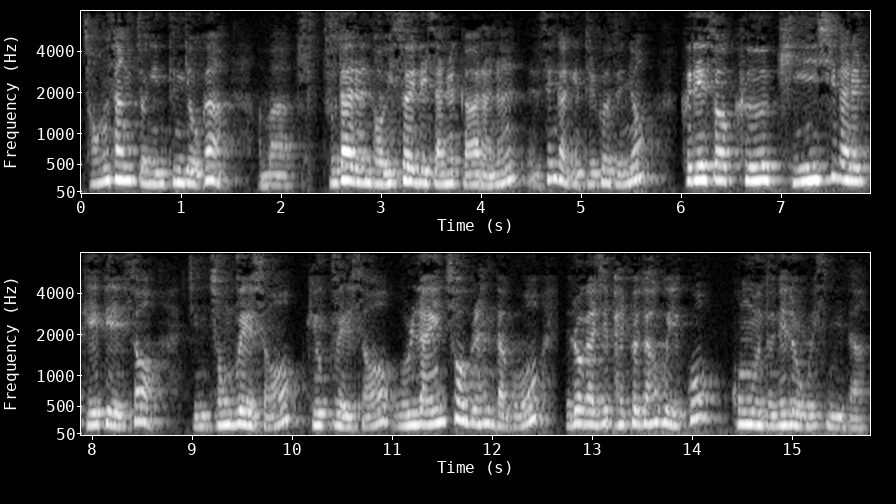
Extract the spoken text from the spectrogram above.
정상적인 등교가 아마 두 달은 더 있어야 되지 않을까라는 생각이 들거든요. 그래서 그 긴 시간을 대비해서 지금 정부에서 교육부에서 온라인 수업을 한다고 여러 가지 발표도 하고 있고 공문도 내려오고 있습니다.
